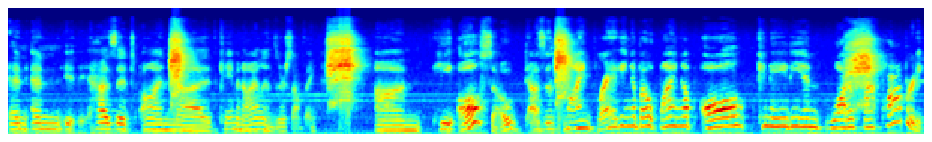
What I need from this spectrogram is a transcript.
And and it has it on uh, Cayman Islands or something. Um, he also doesn't mind bragging about buying up all Canadian waterfront property.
